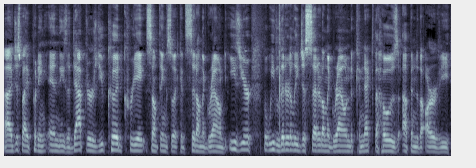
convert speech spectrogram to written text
Uh, just by putting in these adapters, you could create something so it could sit on the ground easier, but we literally just set it on the ground, connect the hose up into the RV,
